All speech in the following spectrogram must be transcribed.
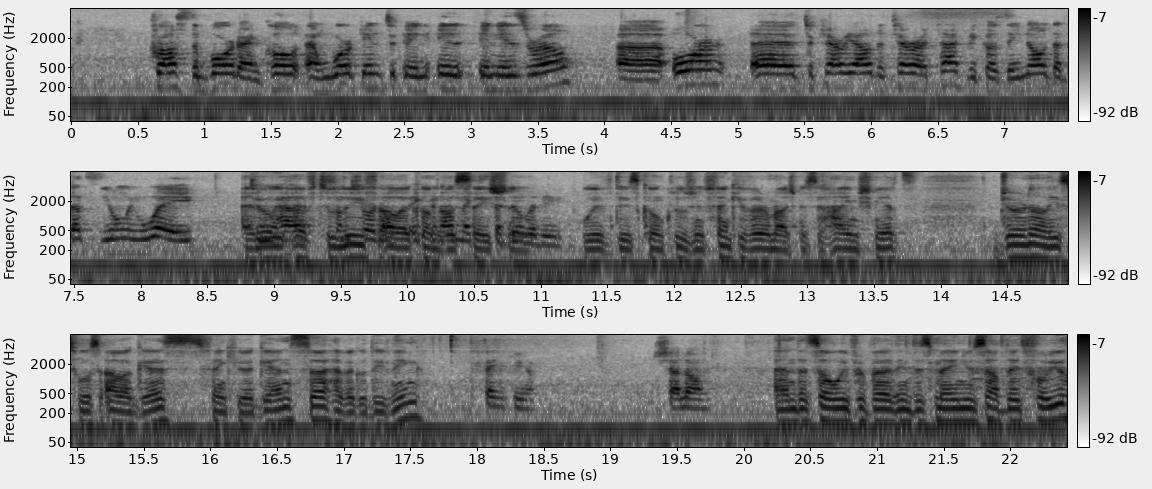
cross the border and go and work into in in, in Israel, uh, or uh, to carry out the terror attack because they know that that's the only way And to we have, have to some leave sort our of economic conversation stability. with this conclusion. Thank you very much, Mr. Haim Schmierz. Journalist was our guest. Thank you again, sir. Have a good evening. Thank you. Shalom. And that's all we prepared in this May News Update for you.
